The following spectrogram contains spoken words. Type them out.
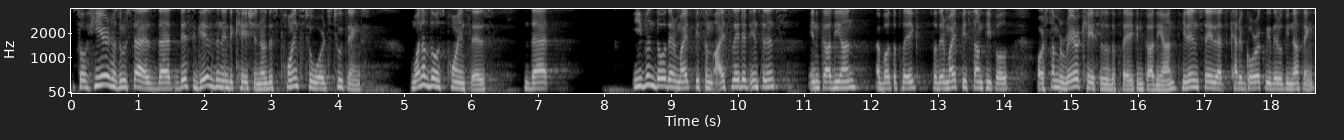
So here Hazur says that this gives an indication, or this points towards two things. One of those points is that even though there might be some isolated incidents in Qadian about the plague, so there might be some people or some rare cases of the plague in Qadian. He didn't say that categorically there will be nothing.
